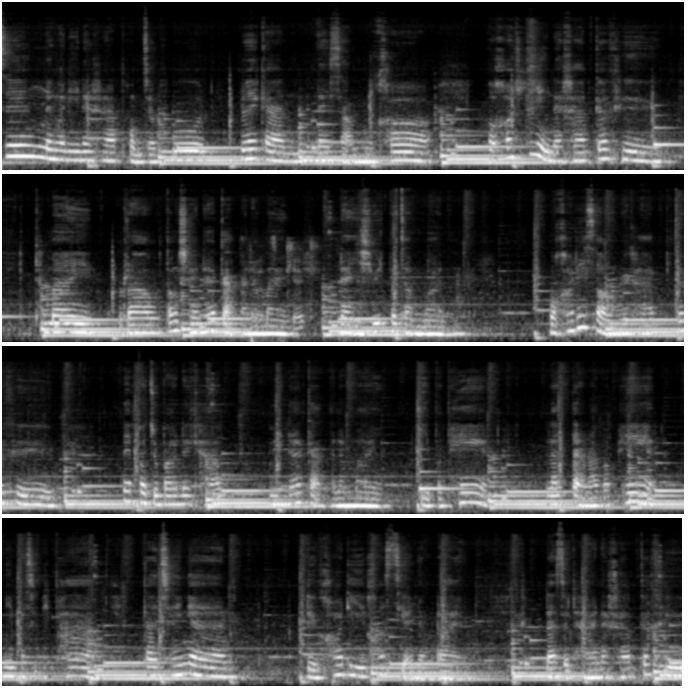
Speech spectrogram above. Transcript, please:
ซึ่งในวันนี้นะครับผมจะพูดด้วยกันใน 3 หัวข้อ หัวข้อที่ 1 นะครับก็คือทำไมเราต้องใช้หน้ากากอนามัยในชีวิตประจำวัน หัวข้อที่ 2 นะครับ ก็คือ ในปัจจุบันนะครับ มีหน้ากากอนามัยกี่ประเภท และแต่ละประเภทมีประสิทธิภาพ การใช้งาน หรือข้อดีข้อเสียอย่างไร และสุดท้ายนะครับก็คือ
